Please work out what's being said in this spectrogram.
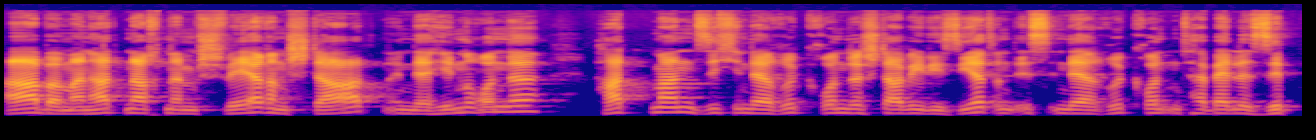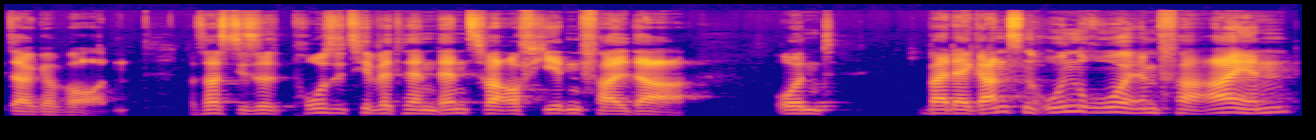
Aber man hat nach einem schweren Start in der Hinrunde, hat man sich in der Rückrunde stabilisiert und ist in der Rückrundentabelle siebter geworden. Das heißt, diese positive Tendenz war auf jeden Fall da. Und bei der ganzen Unruhe im Verein,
